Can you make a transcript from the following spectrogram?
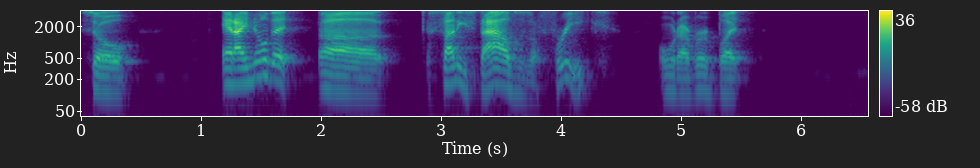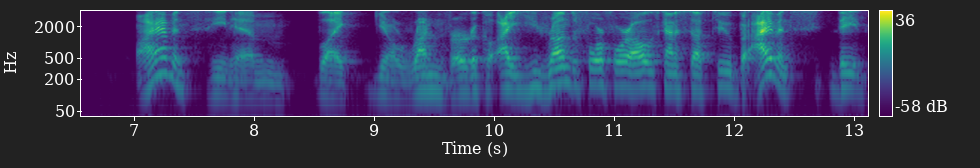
So, and I know that uh Sonny Styles is a freak or whatever, but I haven't seen him like you know run vertical. I he runs a four four, all this kind of stuff too, but I haven't they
